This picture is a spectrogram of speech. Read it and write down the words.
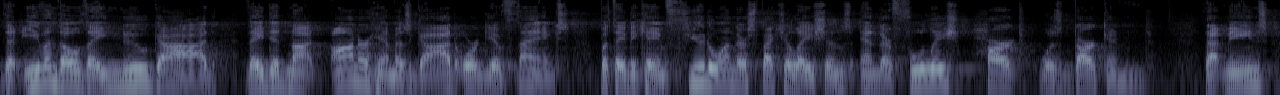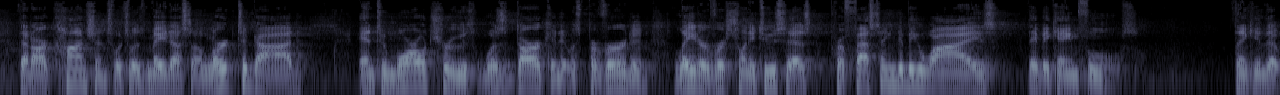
that even though they knew God, they did not honor him as God or give thanks, but they became futile in their speculations, and their foolish heart was darkened. That means that our conscience, which was made us alert to God and to moral truth, was darkened. It was perverted. Later, verse 22 says, professing to be wise, they became fools, thinking that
